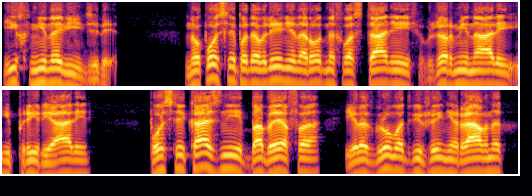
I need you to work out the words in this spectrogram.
их ненавидели. Но после подавления народных восстаний в Жерминале и Приреале, после казни Бабефа и разгрома движения равных,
